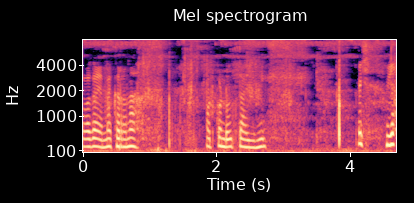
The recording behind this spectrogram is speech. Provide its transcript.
ಇವಾಗ ಎಮ್ಮೆ ಕರನ ಹೊಟ್ಕೊಂಡು ಹೋಗ್ತಾ ಇದ್ದೀನಿ. ಐ ಯಾ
